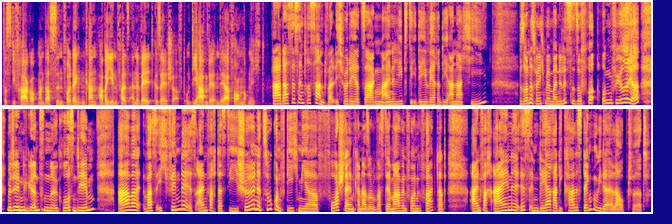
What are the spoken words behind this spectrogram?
Das ist die Frage, ob man das sinnvoll denken kann, aber jedenfalls eine Weltgesellschaft. Und die haben wir in der Form noch nicht. Ah, das ist interessant, weil ich würde jetzt sagen, meine liebste Idee wäre die Anarchie besonders wenn ich mir meine Liste so vor Augen führe, ja, mit den ganzen äh, großen Themen. Aber was ich finde, ist einfach, dass die schöne Zukunft, die ich mir vorstellen kann, also was der Marvin vorhin gefragt hat, einfach eine ist, in der radikales Denken wieder erlaubt wird.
